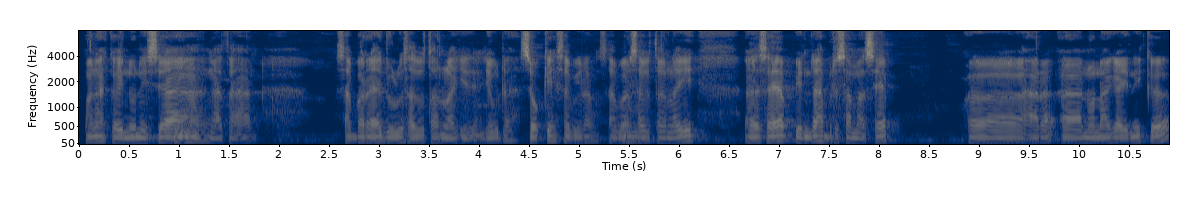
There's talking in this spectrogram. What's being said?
mana ke Indonesia nggak tahan. Sabar aja dulu satu tahun lagi. Ya udah, oke saya bilang sabar Hmm. satu tahun lagi. Eh, saya pindah bersama Sep Hara- eh, Nonaga ini ke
